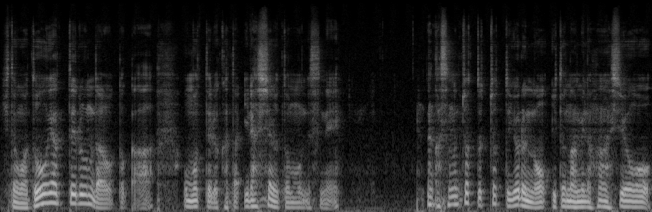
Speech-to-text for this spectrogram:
人はどうやってるんだろうとか思ってる方いらっしゃると思うんですね。なんかそのちょっとちょっと夜の営みの話を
